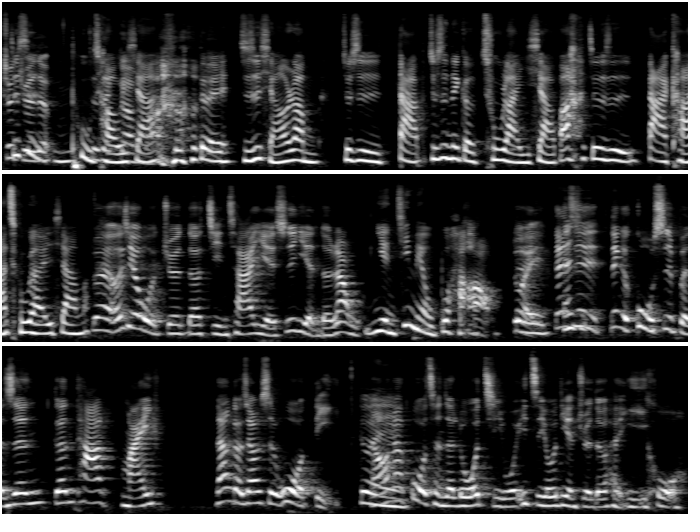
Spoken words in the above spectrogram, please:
就觉得吐槽一下，对，只是想要让就是大就是那个出来一下吧，就是大咖出来一下嘛。对，而且我觉得警察也是演的让我演技没有不好，对，但是那个故事本身跟他埋那个叫是卧底，然后那过程的逻辑，我一直有点觉得很疑惑。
